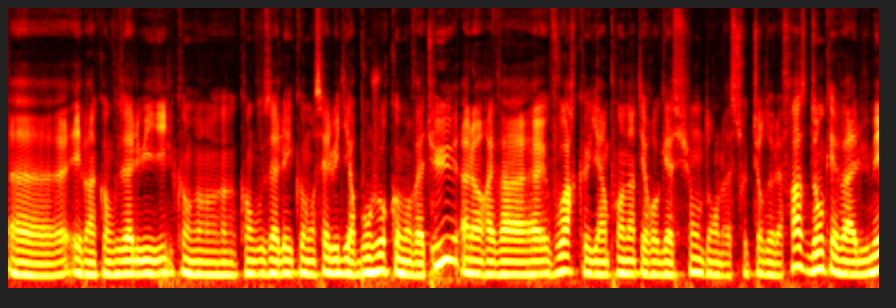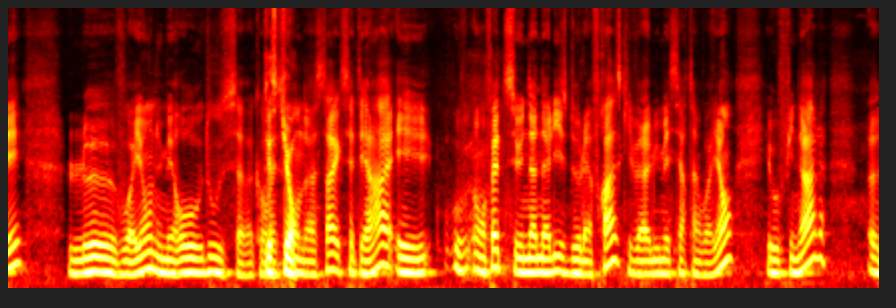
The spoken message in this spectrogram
euh, et ben quand vous, allez, lui- quand, quand vous allez commencer à lui dire bonjour, comment vas-tu? Alors elle va voir qu'il y a un point d'interrogation dans la structure de la phrase, donc elle va allumer le voyant numéro 12. Ça va Question. correspondre à ça, etc. Et en fait, c'est une analyse de la phrase qui va allumer certains voyants. Et au final, euh,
